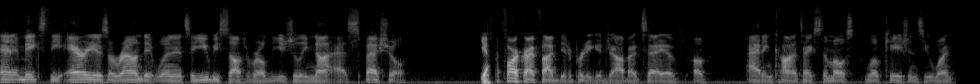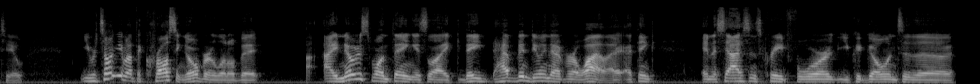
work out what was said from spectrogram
and it makes the areas around it when it's a Ubisoft world usually not as special. Yeah. Far Cry Five did a pretty good job, I'd say, of of adding context to most locations you went to. you were talking about the crossing over a little bit. I noticed one thing is like they have been doing that for a while. I, I think in Assassin's Creed 4, you could go into the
